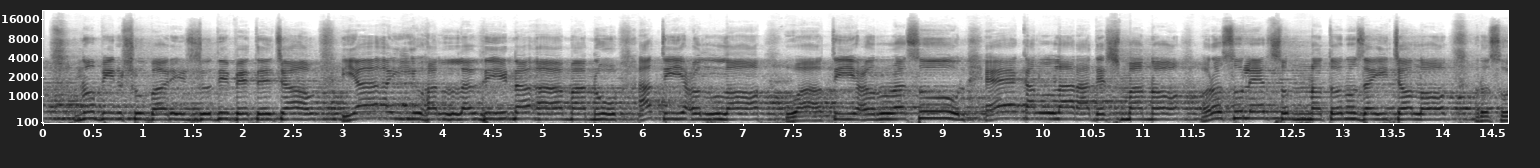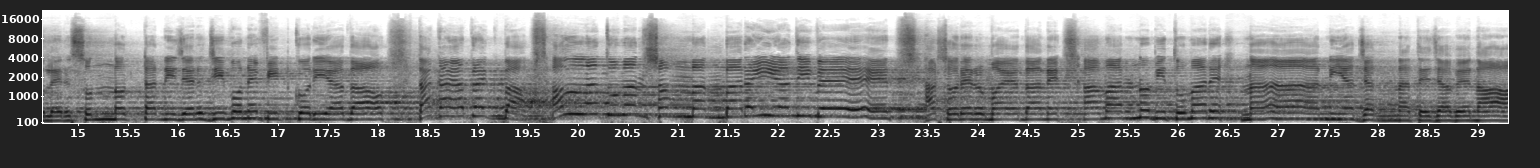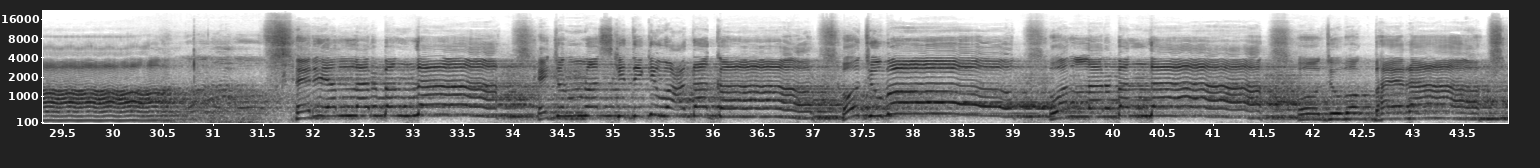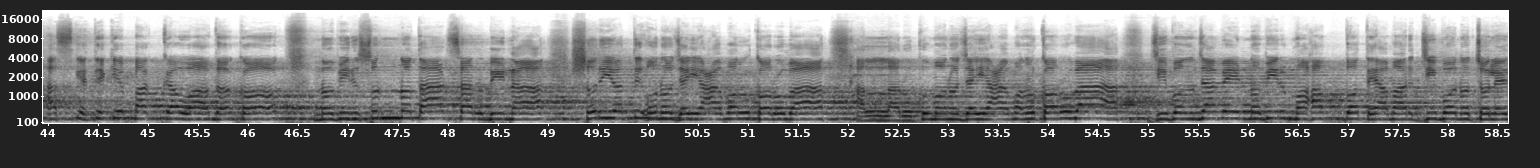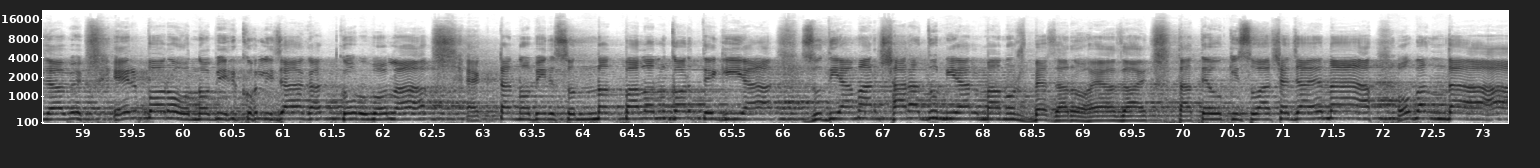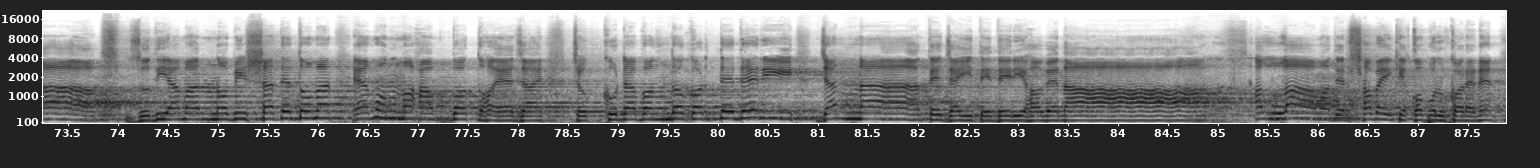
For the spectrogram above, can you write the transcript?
নবীর সুপারিশ যদি পেতে চাও, ইয়া আইয়ুহাল্লাযীনা আমানু আতিউল্লাহ ওয়া আতিউর রাসূল, এক আল্লাহর আদেশ মানো, রসুলের সুন্নত অনুযায়ী চলো, রসুলের সুন্নতটা নিজের জীবনে ফিট করিয়া দাও, তাকায়া দেখবা, আল্লাহ তোমার সম্মান বাড়াইয়া দিবেন আসরের ময়দানে আমার নবী তোমারে না নিয়া জান্নাতে যাবে না। এরে আল্লাহর বান্দা এই জন্য আজকে থেকে ওয়াদা কর। ও যুবক, ও আল্লাহর বান্দা, ও যুবক ভাইরা আজকে থেকে পাক্কা ওয়াদা কর। নবীর শূন্যতার ছাড়বি না। শরীয়তে অনুযায়ী আমল করবা। আল্লাহর হুকুম অনুযায়ী আমল করবা। জীবন যাবে, নবীর মহাব্বতে আমার জীবনও চলে যাবে। এরপরও নবীর কলিজাঘাত করব না। একটা নবীর সুন্নত পালন করতে গিয়া যদি আমার সারা দুনিয়ার মানুষ বেজারো হয়ে যায়, তাতেও কিছু আসে যায় না। ও বান্দা যদি আমার নবীর সাথে তোমার এমন মহাব্বত হয়ে যায়, চক্ষুটা বন্ধ করতে দেরি, জান্নাতে যাইতে দেরি হবে না। আল্লাহ আমাদের সবাইকে কবুল করে নেন।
